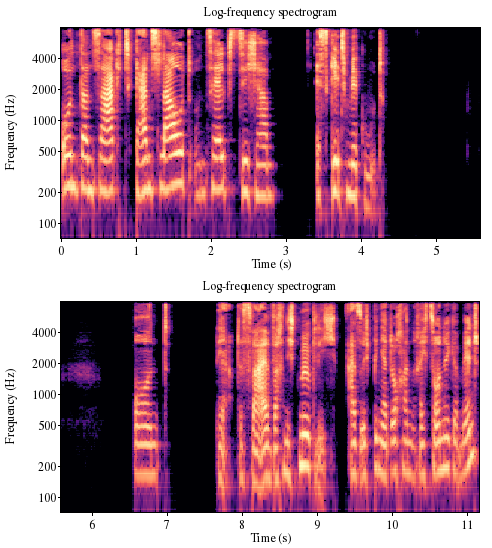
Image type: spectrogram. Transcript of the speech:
und dann sagt ganz laut und selbstsicher, es geht mir gut. Und ja, das war einfach nicht möglich. Also ich bin ja doch ein recht sonniger Mensch,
